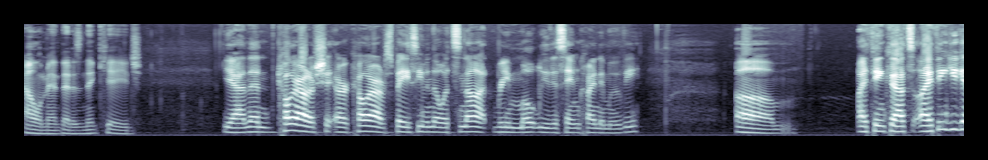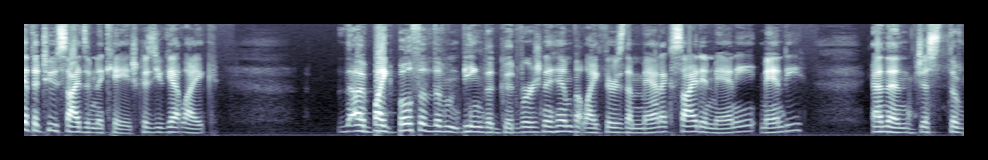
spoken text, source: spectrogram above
element that is Nick Cage. Yeah, and then Color Out of Sh- or Color Out of Space, even though it's not remotely the same kind of movie, um, I think that's. I think you get the two sides of Nick Cage because you get like, uh, like both of them being the good version of him, but like there's the manic side in Manny, Mandy, and then just the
